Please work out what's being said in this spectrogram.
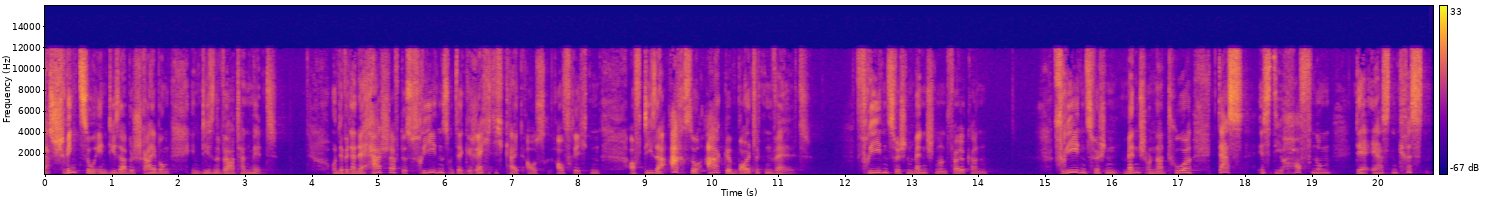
Das schwingt so in dieser Beschreibung, in diesen Wörtern mit. Und er wird eine Herrschaft des Friedens und der Gerechtigkeit aus, aufrichten auf dieser ach so arg gebeutelten Welt. Frieden zwischen Menschen und Völkern, Frieden zwischen Mensch und Natur, das ist die Hoffnung der ersten Christen.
